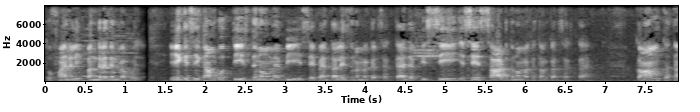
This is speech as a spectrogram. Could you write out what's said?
तो फाइनली 15 दिन में हो जाए। ए किसी काम को 30 दिनों में बी इसे 45 दिनों में कर सकता है, जबकि सी इसे 60 दिनों में खत्म कर सकता है। काम खत्म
